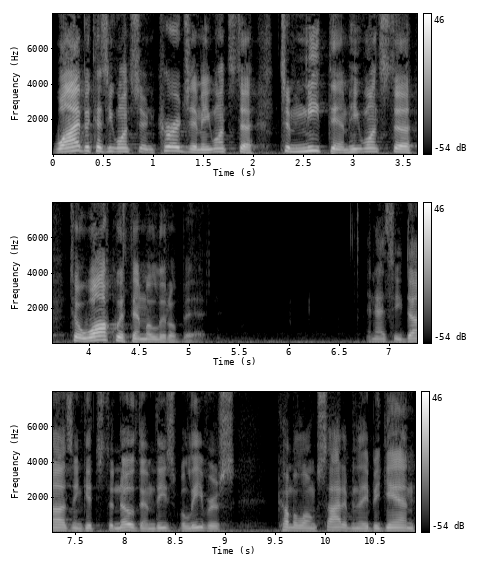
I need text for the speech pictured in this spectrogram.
Why? Because he wants to encourage them. He wants to, to meet them. He wants to, to walk with them a little bit. And as he does and gets to know them, these believers come alongside him and they began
